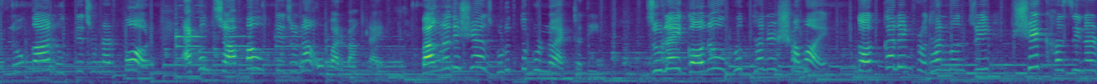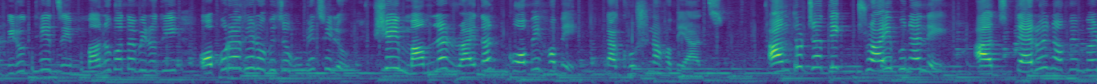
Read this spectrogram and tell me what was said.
স্লোগান, উত্তেজনার পর এখন চাপা উত্তেজনা ওপার বাংলায়। বাংলাদেশে আজ গুরুত্বপূর্ণ একটা দিন। জুলাই গণ অভ্যুত্থানের সময় তৎকালীন প্রধানমন্ত্রী শেখ হাসিনার বিরুদ্ধে যে মানবতা বিরোধী অপরাধের অভিযোগ উঠেছিল, সেই মামলার রায়দান কবে হবে তা ঘোষণা হবে আজ। আন্তর্জাতিক ট্রাইব্যুনালে আজ তেরোই নভেম্বর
